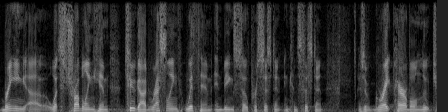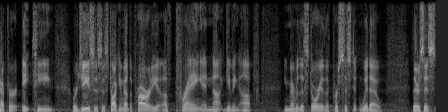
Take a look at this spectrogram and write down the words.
bringing uh, what's troubling him to God, wrestling with him, and being so persistent and consistent. There's a great parable in Luke chapter 18 where Jesus is talking about the priority of praying and not giving up. You remember the story of the persistent widow. There's this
